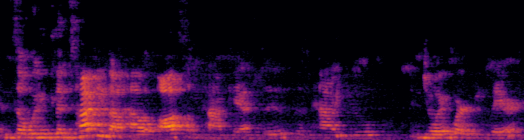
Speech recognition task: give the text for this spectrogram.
And so we've been talking about how awesome Comcast is and how you enjoy working there.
